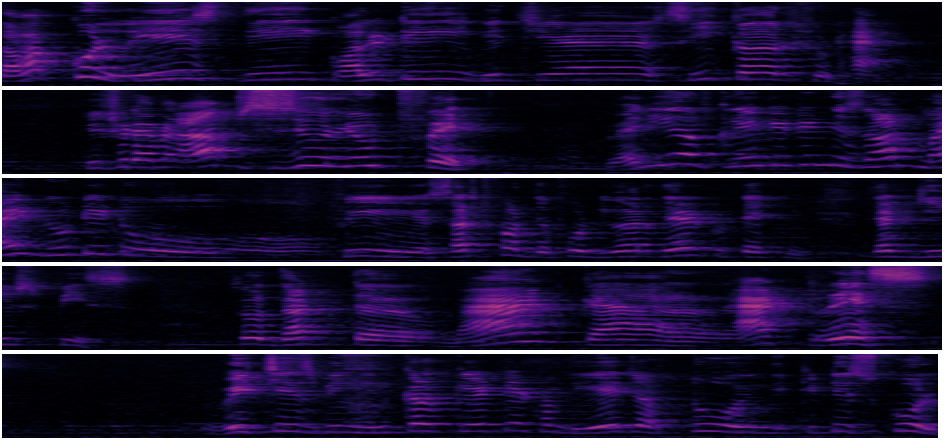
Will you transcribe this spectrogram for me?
tawakkul is the quality which a seeker should have. He should have absolute faith. When you have created it, it is not my duty to search for the food. You are there to take me. That gives peace. So that uh, mad rat race, which is being inculcated from the age of two in the kiddie school,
